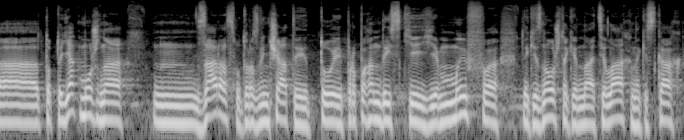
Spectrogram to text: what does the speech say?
Е, Тобто, як можна зараз от розвінчати той пропагандистський миф, е, який знову ж таки на тілах, на кістках,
